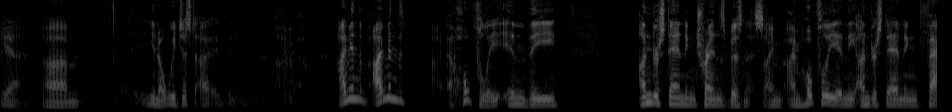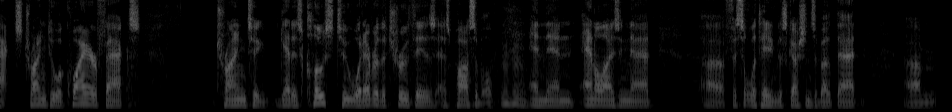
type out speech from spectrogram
Yeah. Um, you know, we just I, I'm in the I'm in the hopefully in the understanding trends business. I'm I'm hopefully in the understanding facts, trying to acquire facts, trying to get as close to whatever the truth is as possible, mm-hmm. and then analyzing that, uh, facilitating discussions about that, um,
